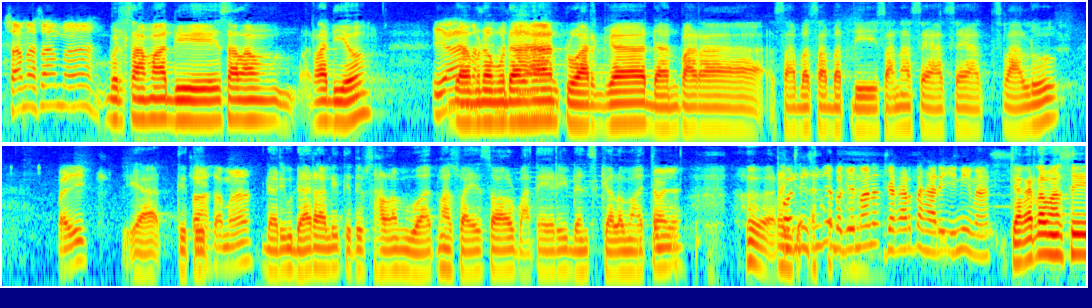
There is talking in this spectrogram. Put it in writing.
sama-sama bersama di Salam Radio. Ya, dan mudah-mudahan keluarga dan para sahabat-sahabat di sana sehat-sehat selalu. Baik. Ya, titip Sama-sama. dari udara nih titip salam buat Mas Faisal, Pak Terry dan segala macam. Ya. Kondisinya bagaimana Jakarta hari ini, Mas? Jakarta masih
